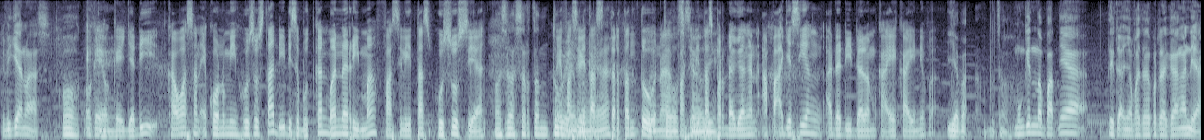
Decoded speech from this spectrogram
Demikian, Mas. Oke oke, jadi kawasan ekonomi khusus tadi disebutkan menerima fasilitas khusus ya. Fasilitas tertentu Eh, ya, fasilitas ya? tertentu. nah, Betul fasilitas sekali. perdagangan apa aja sih yang ada di dalam KEK ini, Pak? Iya Pak, betul. Mungkin tempatnya tidak hanya fasilitas perdagangan ya,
